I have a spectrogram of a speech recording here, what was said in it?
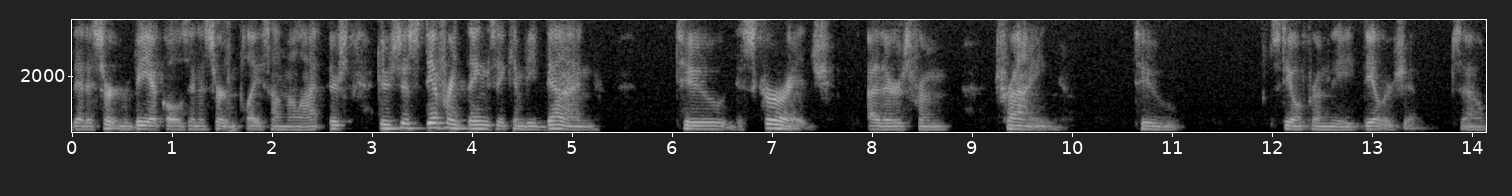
that a certain vehicle is in a certain place on the lot. There's, there's just different things that can be done to discourage others from trying to steal from the dealership. So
